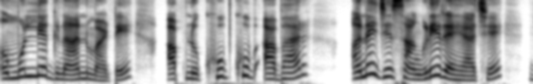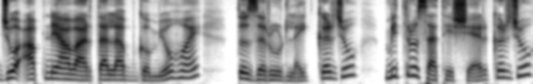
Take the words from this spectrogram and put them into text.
અમૂલ્ય જ્ઞાન માટે આપનો ખૂબ ખૂબ આભાર અને જે સાંભળી રહ્યા છે, જો આપને આ વાર્તાલાપ ગમ્યો હોય, તો જરૂર લાઇક કરજો, મિત્રો સાથે શેર કરજો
